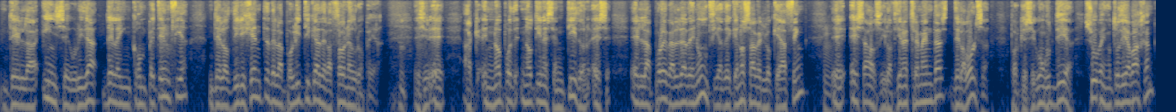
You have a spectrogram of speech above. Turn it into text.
de la inseguridad, de la incompetencia de los dirigentes de la política de la zona europea. Es decir, eh, no, puede, no tiene sentido, es, es la prueba, es la denuncia de que no saben lo que hacen eh, esas oscilaciones tremendas de la bolsa, porque según un día suben, otro día bajan,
